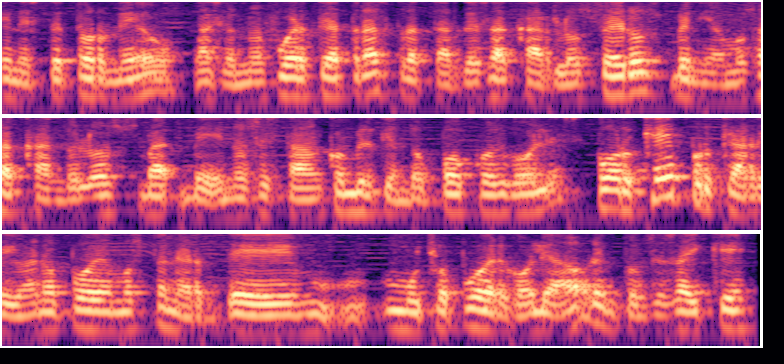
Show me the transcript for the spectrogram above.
en este torneo, hacernos fuerte atrás, tratar de sacar los ceros, veníamos sacándolos, nos estaban convirtiendo pocos goles. ¿Por qué? Porque arriba no podemos tener de mucho poder goleador, entonces hay que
